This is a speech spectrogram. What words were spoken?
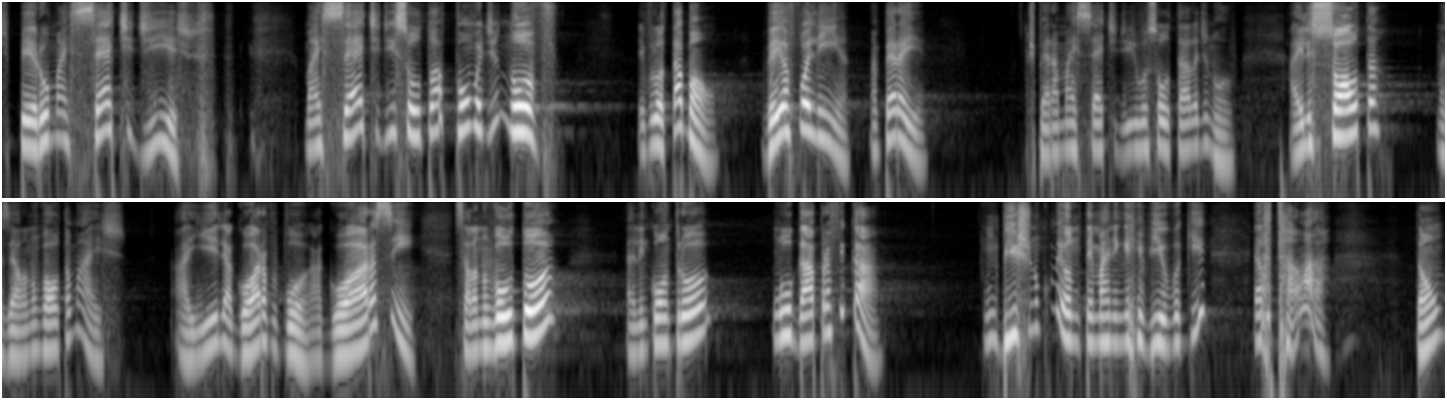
Esperou mais sete dias. Mais sete dias soltou a pomba de novo. Ele falou: tá bom, veio a folhinha, mas peraí, espera mais sete dias, vou soltá-la de novo. Aí ele solta, mas ela não volta mais. Aí ele agora, pô, agora sim. Se ela não voltou, ela encontrou um lugar para ficar. Um bicho não comeu, não tem mais ninguém vivo aqui, ela está lá. Então,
